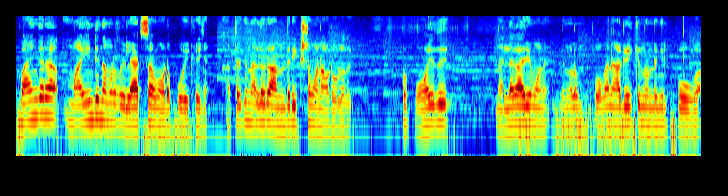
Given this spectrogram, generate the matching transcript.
ഭയങ്കര മൈൻഡ് നമ്മൾ റിലാക്സ് ആകും അവിടെ പോയി കഴിഞ്ഞാൽ അത്രയ്ക്ക് നല്ലൊരു അന്തരീക്ഷമാണ് അവിടെ ഉള്ളത്. അപ്പോൾ പോയത് നല്ല കാര്യമാണ്. നിങ്ങളും പോകാൻ ആഗ്രഹിക്കുന്നുണ്ടെങ്കിൽ പോവുക.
